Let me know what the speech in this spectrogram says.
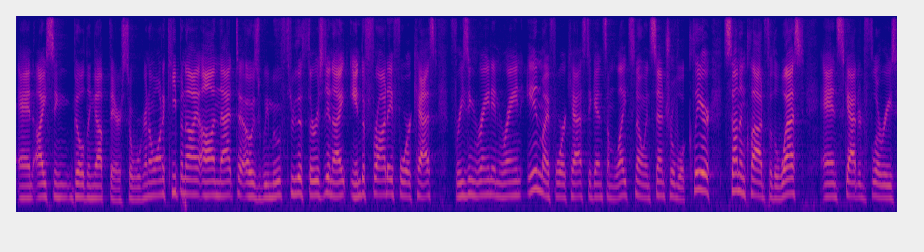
and icing building up there. So we're going to want to keep an eye on that uh, as we move through the Thursday night into Friday forecast. Freezing rain and rain in my forecast. Again, some light snow in central will clear, sun and cloud for the west, and scattered flurries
